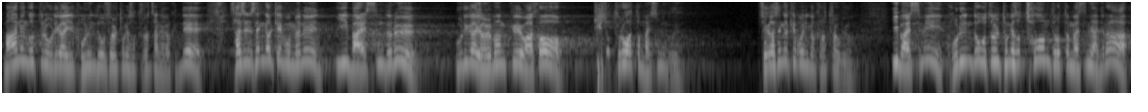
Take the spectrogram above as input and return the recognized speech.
많은 것들을 우리가 이 고린도서를 통해서 들었잖아요. 근데 사실 생각해 보면은 이 말씀들을 우리가 열방교회 와서 계속 들어왔던 말씀인 거예요. 제가 생각해 보니까 그렇더라고요. 이 말씀이 고린도서를 통해서 처음 들었던 말씀이 아니라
